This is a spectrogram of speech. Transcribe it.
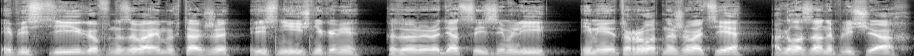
эпистигов, называемых также ресничниками, которые родятся из земли, имеют рот на животе, а глаза на плечах,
